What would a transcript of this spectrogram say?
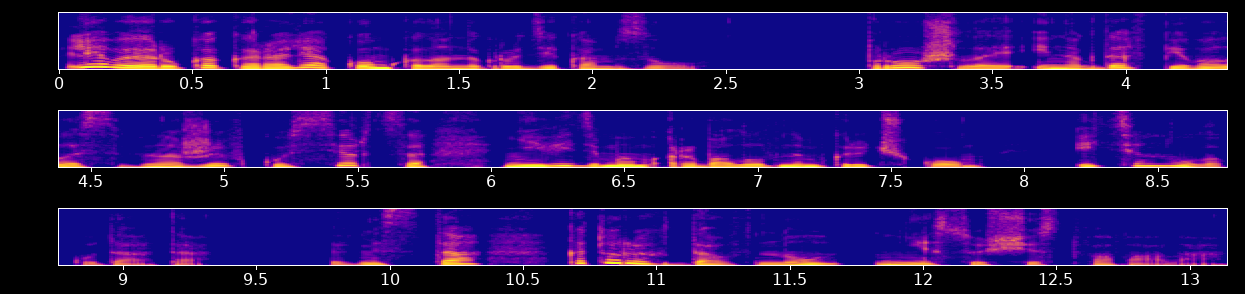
Левая рука короля комкала на груди камзол. Прошлое иногда впивалось в наживку сердца невидимым рыболовным крючком и тянуло куда-то, в места, которых давно не существовало.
